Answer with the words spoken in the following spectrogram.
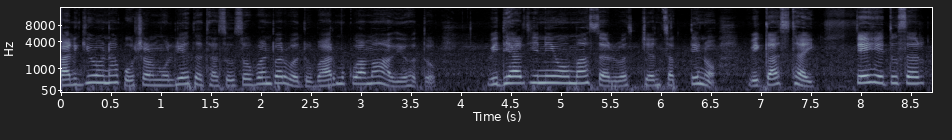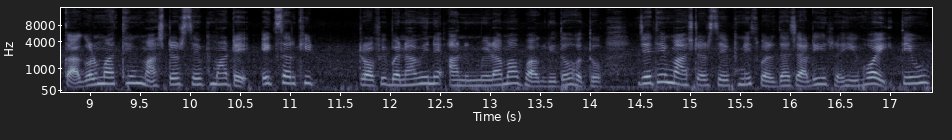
વાનગીઓના પોષણ મૂલ્ય તથા સુશોભન પર વધુ ભાર મૂકવામાં આવ્યો હતો. વિદ્યાર્થિનીઓમાં સર્વજન શક્તિનો વિકાસ થાય તે હેતુસર કાગળમાંથી માસ્ટર શેફ માટે એક સરખી ટ્રોફી બનાવીને આનંદ મેળામાં ભાગ લીધો હતો. જેથી માસ્ટર શેફની સ્પર્ધા ચાલી રહી હોય તેવું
